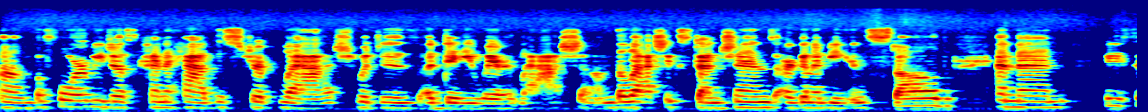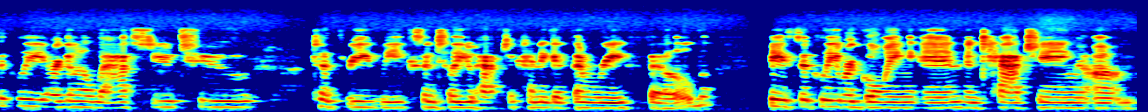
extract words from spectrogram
Um, before we just kind of had the strip lash, which is a day wear lash. Um, the lash extensions are going to be installed and then basically are going to last you two to three weeks until you have to kind of get them refilled. Basically, we're going in and attaching um,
